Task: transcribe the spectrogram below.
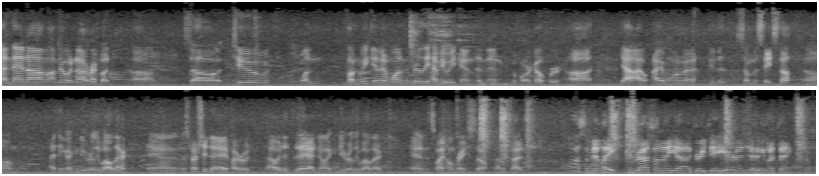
And then um, I'm doing uh, Redbud. Um, so two, one fun weekend and one really heavy weekend, and then before Gopher. Uh, yeah, I, I want to do the, some of the state stuff. Um, I think I can do really well there, and especially today. If I rode how I did today, I know I can do really well there. And it's my home race, so I'm excited. Awesome, man. Well, hey, congrats on a, uh, a great day here. And uh, who do you want to thank?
